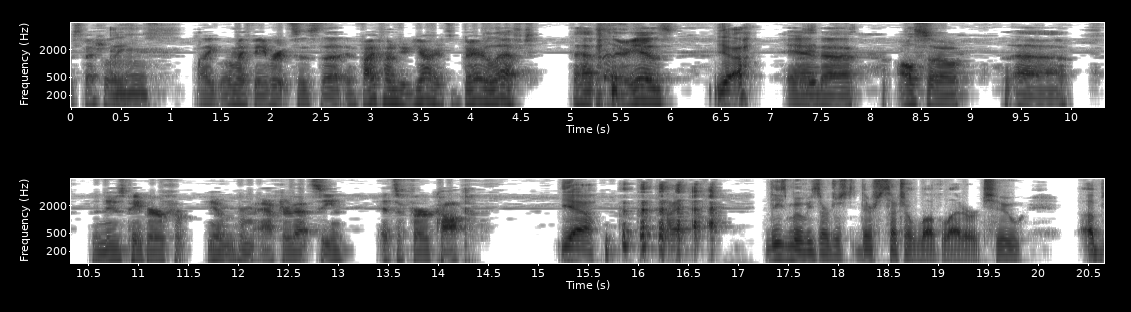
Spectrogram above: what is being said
especially. Mm. Like one of my favorites is the in 500 yards, bear left. there he is. Yeah. And uh, also uh, the newspaper from you know from after that scene, it's a fur cop. Yeah. I, these movies are just they're such a love letter to ab-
